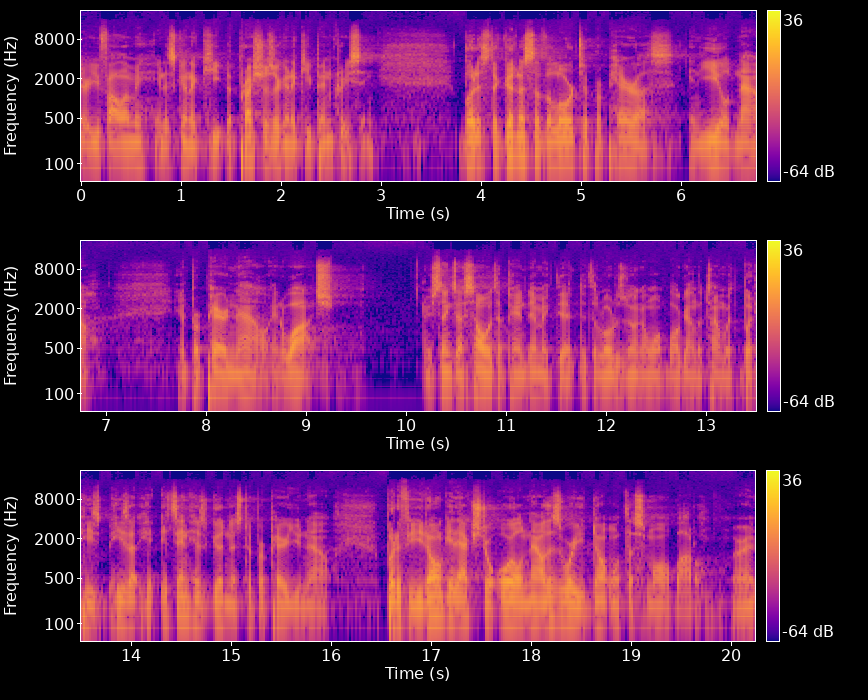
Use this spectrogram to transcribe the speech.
Are you following me? And it's going to keep, the pressures are going to keep increasing. But it's the goodness of the Lord to prepare us and yield now and prepare now and watch. There's things I saw with the pandemic that, that the Lord was doing I won't bog down the time with, but he's, he's, it's in His goodness to prepare you now. But if you don't get extra oil now, this is where you don't want the small bottle, all right?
